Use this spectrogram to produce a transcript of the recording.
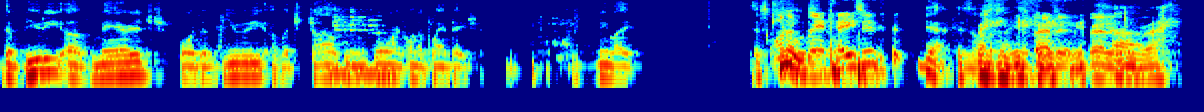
the beauty of marriage or the beauty of a child being mm-hmm. born on a plantation. I mean, like it's cute. On a plantation? Yeah, it's on a plantation. brother, brother. Uh, right.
